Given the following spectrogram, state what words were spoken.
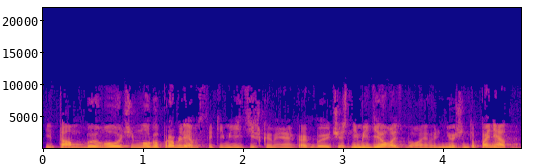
И там было очень много проблем с такими детишками, как бы, что с ними делать, было не очень-то понятно.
